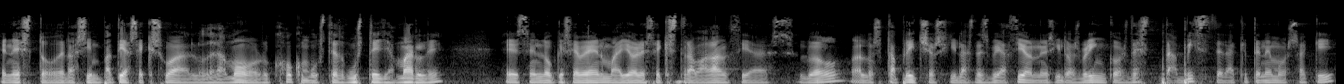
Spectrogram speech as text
En esto de la simpatía sexual o del amor, o como usted guste llamarle, es en lo que se ven mayores extravagancias. Luego, a los caprichos y las desviaciones y los brincos de esta víscera que tenemos aquí,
